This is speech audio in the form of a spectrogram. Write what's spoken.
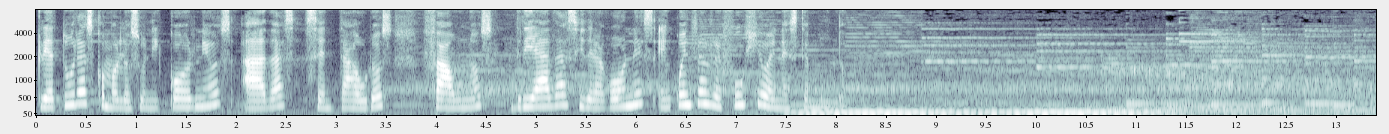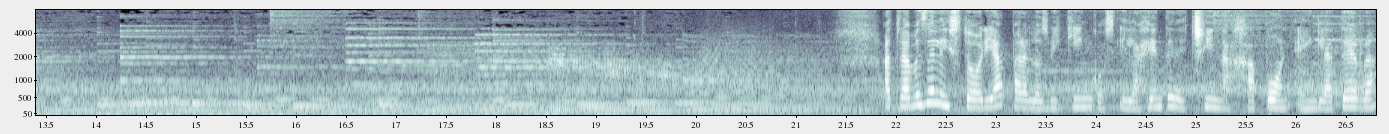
Criaturas como los unicornios, hadas, centauros, faunos, driadas y dragones encuentran refugio en este mundo. A través de la historia, para los vikingos y la gente de China, Japón e Inglaterra,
